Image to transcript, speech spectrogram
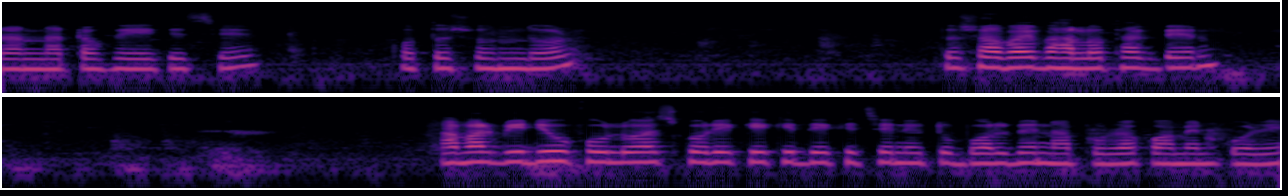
রান্নাটা হয়ে গেছে, কত সুন্দর। তো সবাই ভালো থাকবেন। আমার ভিডিও ফুল ওয়াচ করে কে কে দেখেছেন একটু বলবেন, আপুরা কমেন্ট করে।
